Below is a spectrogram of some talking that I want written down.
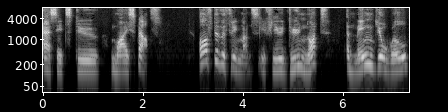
assets to my spouse. After the three months, if you do not amend your will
